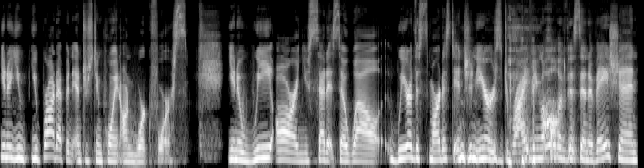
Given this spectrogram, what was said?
you know, you you brought up an interesting point on workforce you know, we are, and you said it so well, we are the smartest engineers driving all of this innovation.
